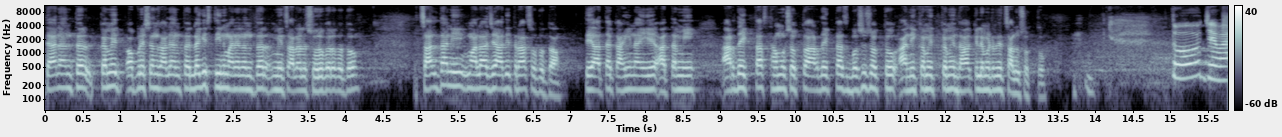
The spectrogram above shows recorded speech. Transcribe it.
त्यानंतर कमी ऑपरेशन झाल्यानंतर लगेच तीन महिन्यानंतर मी चालायला सुरू करत होतो. चालताना मला जे आधी त्रास होत होता ते आता काही नाही आहे आता मी अर्धा एक तास थांबू शकतो अर्धा एक तास बसू शकतो आणि कमीत कमी दहा किलोमीटर ते चालू शकतो. तो जेव्हा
